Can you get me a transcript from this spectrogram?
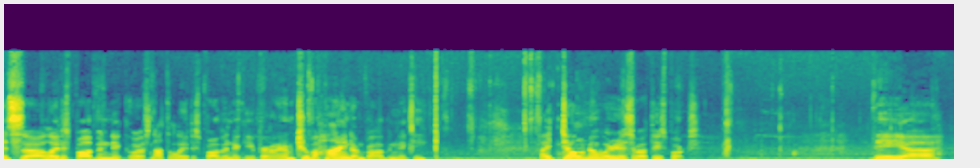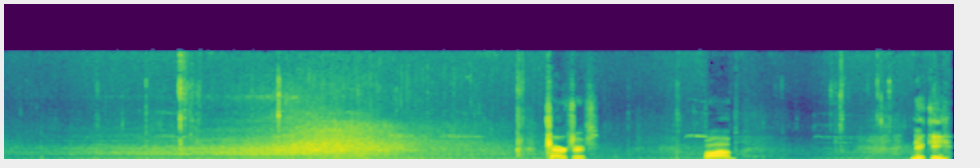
It's the uh, latest Bob and Nikki. Well, it's not the latest Bob and Nikki. Apparently, I'm too behind on Bob and Nikki. I don't know what it is about these books. The uh, characters Bob, Nikki,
